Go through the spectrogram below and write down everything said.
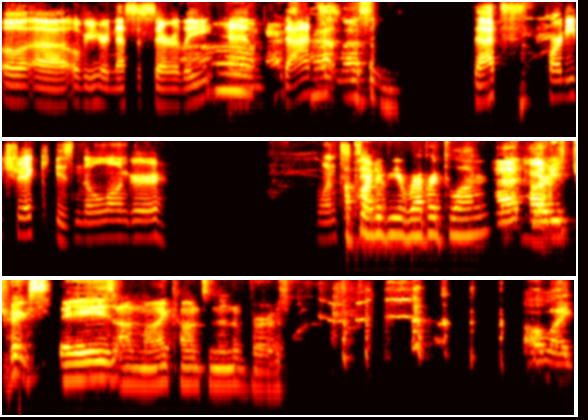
uh, uh, over here necessarily, and Oh, that's that lesson. that's party trick is no longer one to A part do. of your repertoire. That party trick stays on my continent of birth. oh my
